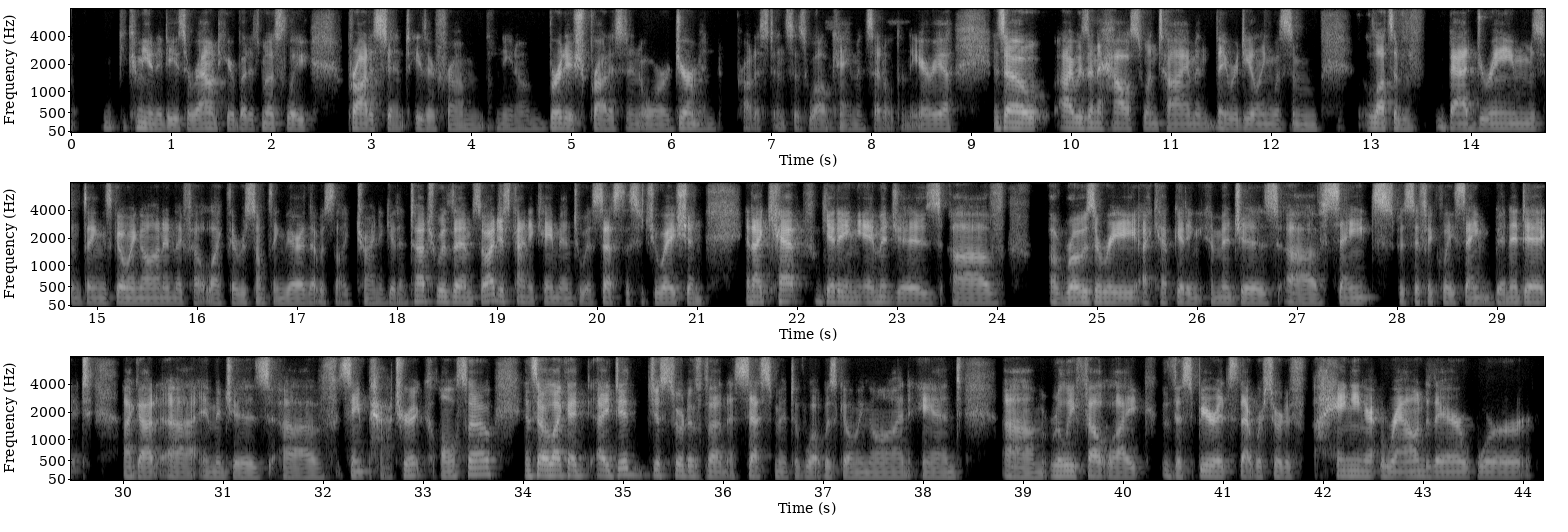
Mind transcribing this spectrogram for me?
communities around here, but it's mostly Protestant, either from you know British Protestant or German Protestants as well mm. came and settled in the area. And so I was in a house one time and they were dealing with some lots of bad dreams and things going on. And they felt like there was something there that was like trying to get in touch with them. So I just kind of came in to assess the situation. And I kept getting images of a rosary. I kept getting images of saints, specifically Saint Benedict. I got uh, images of Saint Patrick also. And so, like, I, I did just sort of an assessment of what was going on and um, really felt like the spirits that were sort of hanging around there were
